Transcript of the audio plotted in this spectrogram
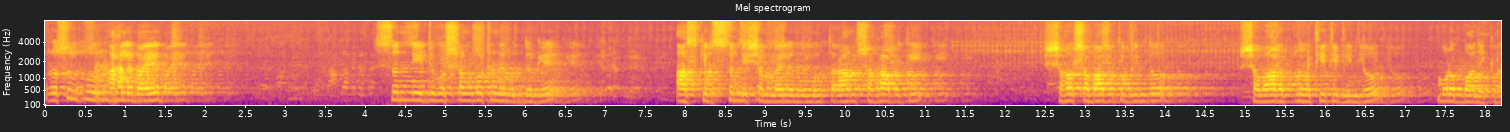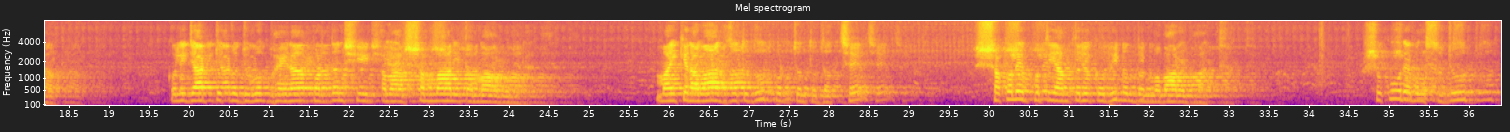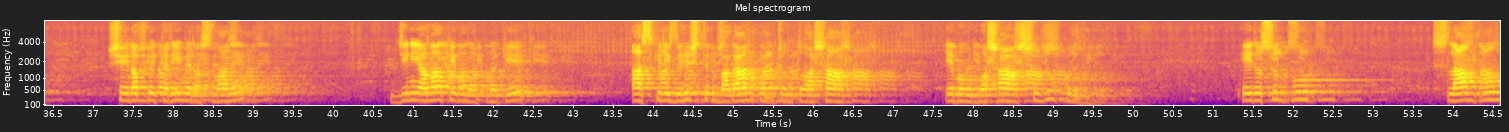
رسول پور اہل بیت সুন্নি যুব সংগঠনের উদ্যোগে আজকের সুন্নি সম্মেলনের মোহতারাম সভাপতি সহ সভাপতি বৃন্দ সভারত্ন অতিথি বৃন্দ মোরব্বান ইকরাম। কলিজার টুকরো যুবক ভাইরা, পর্দনশীল, আমার সম্মানিত মা বোনেরা। মাইকের আওয়াজ যত দূর পর্যন্ত যাচ্ছে, সকলের প্রতি আন্তরিক অভিনন্দন মোবারকবাদ। শুকুর এবং সুজুদ সে রব্বে করিমের আসমানে, যিনি আমাকে এবং আপনাকে আজকের এই বেহেস্তের বাগান পর্যন্ত আসার এবং বসার সুযোগ করে দিল এই রসুলপুর, ইসলামপুর,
